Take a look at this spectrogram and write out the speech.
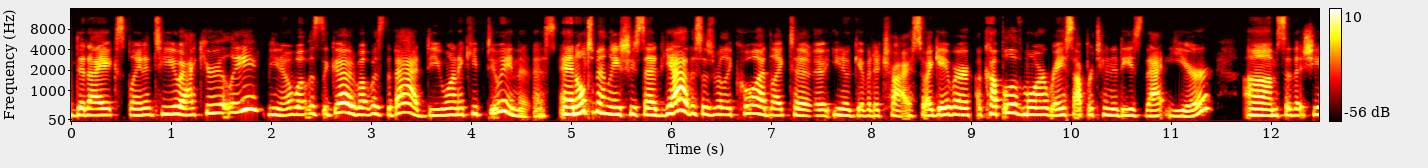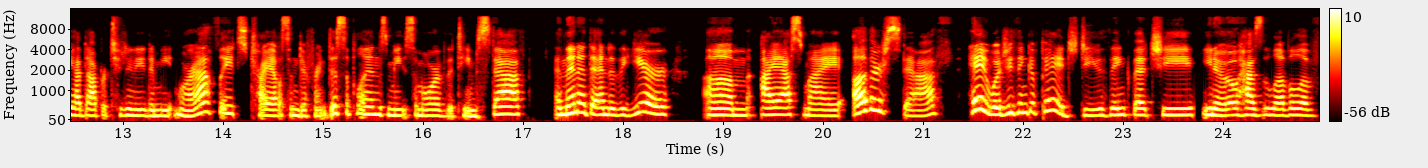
did I explain it to you accurately? You know, what was the good? What was the bad? Do you want to keep doing this? And ultimately, she said, yeah, this is really cool. I'd like to, you know, give it a try. So I gave her a couple of more race opportunities that year um, so that she had the opportunity to meet more athletes, try out some different disciplines, meet some more of the team staff. And then at the end of the year, um, I asked my other staff, hey, what do you think of Paige? Do you think that she, you know, has the level of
